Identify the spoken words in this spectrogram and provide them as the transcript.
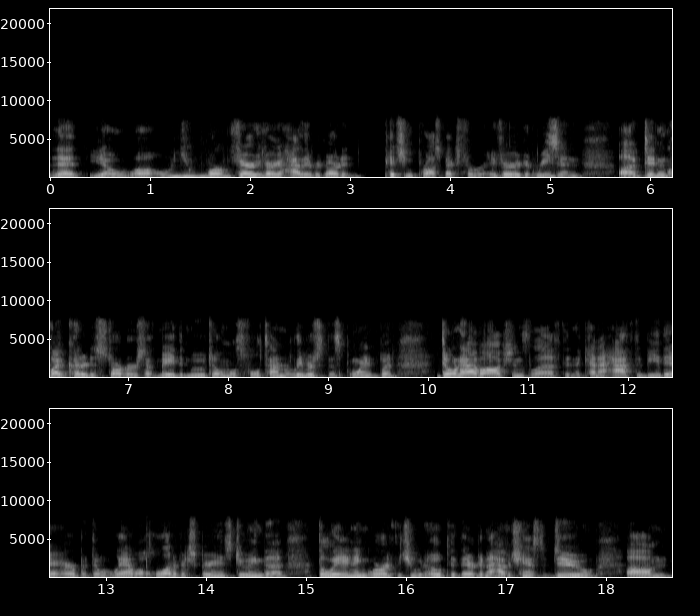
that you know uh, you were very very highly regarded pitching prospects for a very good reason. Uh, didn't quite cut it as starters, have made the move to almost full time relievers at this point, but don't have options left, and they kind of have to be there, but don't really have a whole lot of experience doing the the late inning work that you would hope that they're going to have a chance to do. Um,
